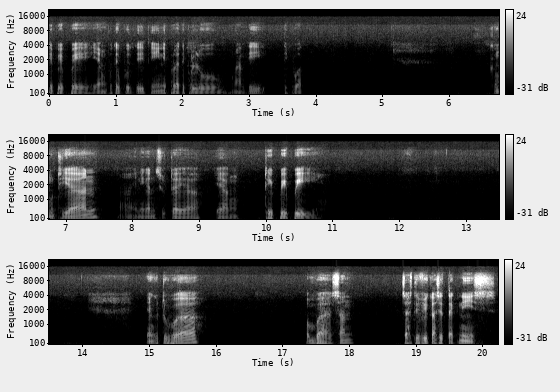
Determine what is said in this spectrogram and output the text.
DPP yang putih-putih ini berarti belum nanti dibuat. Kemudian nah ini kan sudah ya yang DPP yang kedua pembahasan justifikasi teknis.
